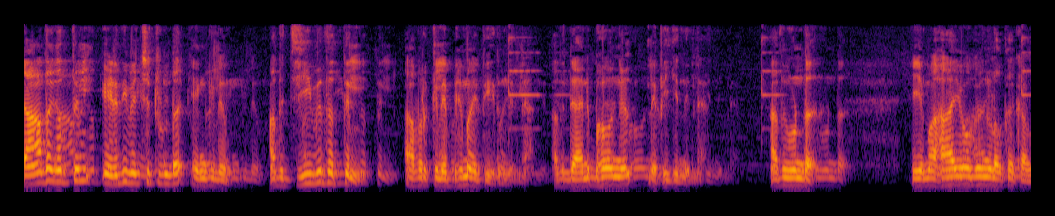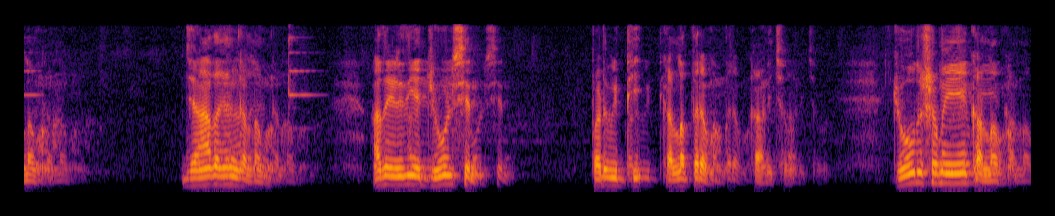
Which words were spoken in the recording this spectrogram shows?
ജാതകത്തിൽ എഴുതി വെച്ചിട്ടുണ്ട് എങ്കിലും അത് ജീവിതത്തിൽ അവർക്ക് ലഭ്യമായി തീരുന്നില്ല. അതിന്റെ അനുഭവങ്ങൾ ലഭിക്കുന്നില്ല. അതുകൊണ്ട് ഈ മഹായോഗങ്ങളൊക്കെ കള്ളമാണ്. ജാതകം കള്ളമാണ്. അതെഴുതിയ ജ്യോത്സ്യൻ പടുവിഡ്ഢി കള്ളത്തരമാണ് കാണിച്ചത്. ജ്യോതിഷമേ കള്ളമാണ്.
